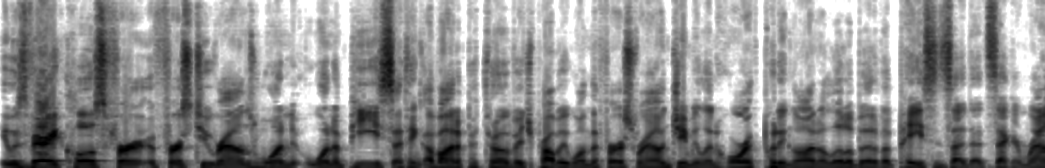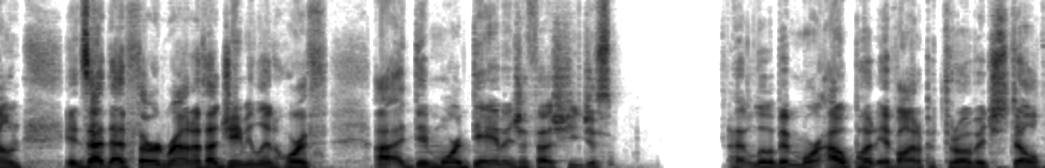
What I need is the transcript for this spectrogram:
it was very close for first two rounds, one one apiece. I think Ivana Petrovic probably won the first round. Jamey-Lyn Horth putting on a little bit of a pace inside that second round. Inside that third round, I thought Jamey-Lyn Horth uh, did more damage. I thought she just had a little bit more output. Ivana Petrovic still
